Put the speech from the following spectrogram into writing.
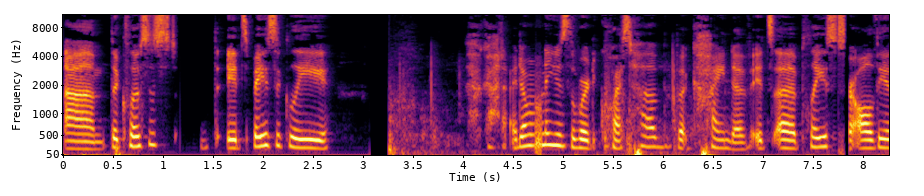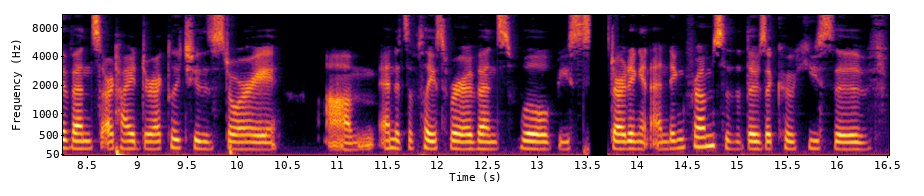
Um, the closest, it's basically. Oh God, I don't want to use the word quest hub, but kind of. It's a place where all the events are tied directly to the story, um, and it's a place where events will be starting and ending from, so that there's a cohesive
